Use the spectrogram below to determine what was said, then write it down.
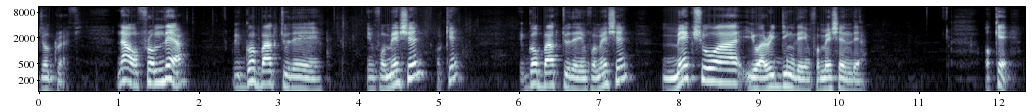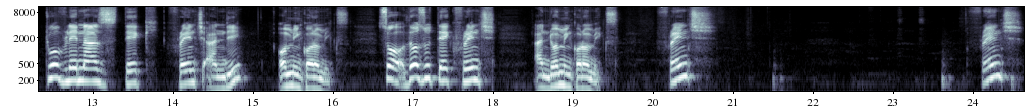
geography. Now, from there, we go back to the information. Okay? We go back to the information. Make sure you are reading the information there. Okay. 12 learners take French and the home economics. So those who take French and home economics, French French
